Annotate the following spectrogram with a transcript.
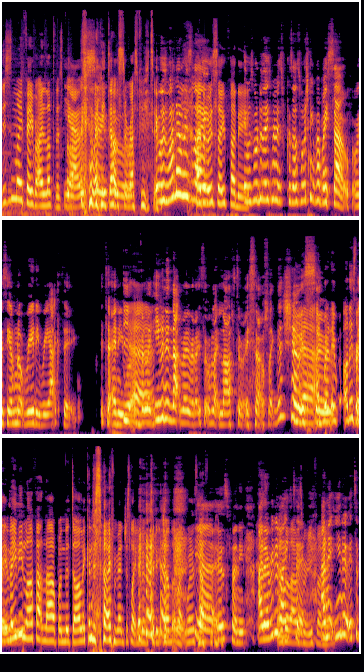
This is my favorite. I loved this part Yeah, it was when so he danced to. Rasputin. It was when I was like, I thought it was so funny. it was one of those moments because I was watching it by myself. Obviously, I'm not really reacting to anyone, Yeah. but like even in that moment, I sort of like laughed to myself. Like this show yeah, is so and when it, honestly, it made me laugh out loud when the Dalek and the Cybermen just like looked at each other like, "What is that? yeah, happening?" it was funny, and I really I liked that was it. really funny. And it, you know, it's a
